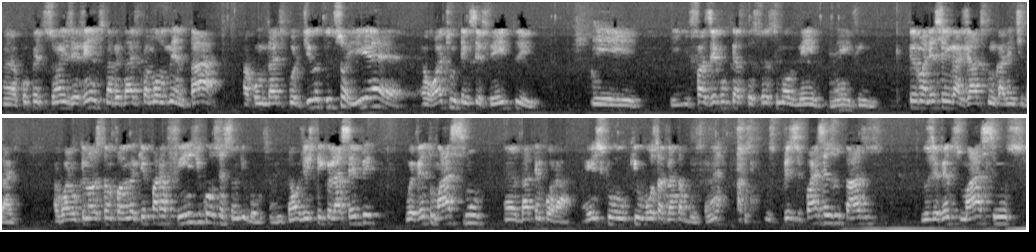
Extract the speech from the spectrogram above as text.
uh, competições, eventos, na verdade, para movimentar a comunidade esportiva, tudo isso aí é, é ótimo, tem que ser feito e, e, e, fazer com que as pessoas se movimentem, né? enfim, permaneçam engajados com cada entidade. Agora, o que nós estamos falando aqui é para fins de concessão de bolsa. Então, a gente tem que olhar sempre o evento máximo uh, da temporada. É isso que o, que o Bolsa Atleta busca, né? Os, os principais resultados dos eventos máximos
